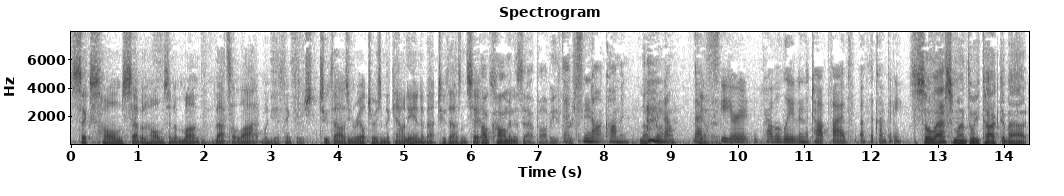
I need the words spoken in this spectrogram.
six homes, seven homes in a month, that's a lot when you think there's two thousand realtors in the county and about two thousand sales. How common is that, Bobby? That's not common. Not common. no, that's you're probably in the top five of the company. So last month we talked about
